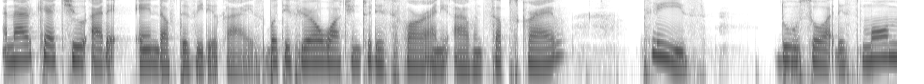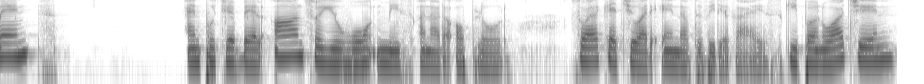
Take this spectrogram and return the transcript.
And I'll catch you at the end of the video guys. But if you're watching to this far and you haven't subscribed please do so at this moment and put your bell on so you won't miss another upload. So I'll catch you at the end of the video guys. Keep on watching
